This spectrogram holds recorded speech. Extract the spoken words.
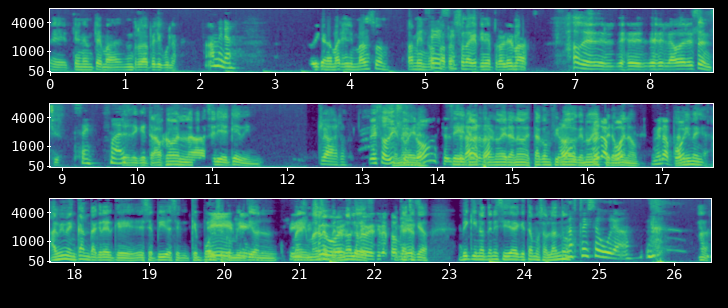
eh, tiene un tema dentro de la película. Ah, mira. ¿Ubican a Marilyn Manson? También Sí, otra sí. persona que tiene problemas desde, desde- desde la adolescencia. Sí, mal. Desde que trabajaba en la serie de Kevin. Claro. Eso dicen, era. ¿no? Sí, ¿Será no, verdad? pero no era, no. Está confirmado ¿No? que no, ¿No es, era pero Paul? bueno. ¿No era A Paul? mí, me, a mí me encanta creer que ese pibe, se- que Paul Sí, se convirtió sí. en Sí, Marilyn sí, Manson, pero no lo a es. a Está chequeado. Vicky, ¿no tenés idea de qué estamos hablando? No estoy segura. Ah,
